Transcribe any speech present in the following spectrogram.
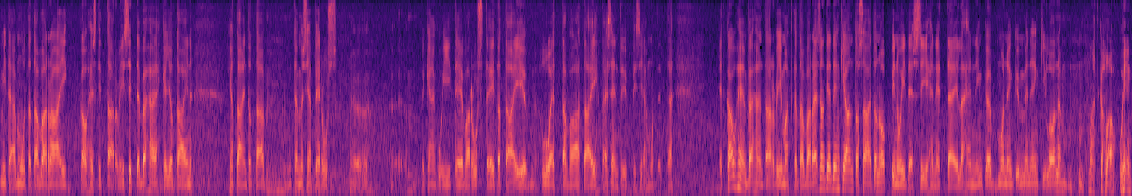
mitään muuta tavaraa ei kauheasti tarvii. Sitten vähän ehkä jotain, jotain tota, tämmöisiä perus ikään kuin IT-varusteita tai luettavaa tai, tai sen tyyppisiä, mutta että, et kauhean vähän tarvii matkatavaraa. Ja se on tietenkin antoisaa, että on oppinut itse siihen, että ei lähde niin monen kymmenen kilon matkalaukkujen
